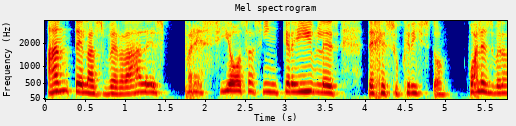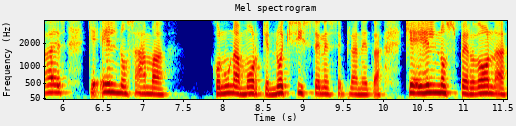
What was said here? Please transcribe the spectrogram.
ante las verdades preciosas, increíbles de Jesucristo. ¿Cuáles verdades? Que Él nos ama, con un amor que no existe en este planeta, que Él nos perdona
